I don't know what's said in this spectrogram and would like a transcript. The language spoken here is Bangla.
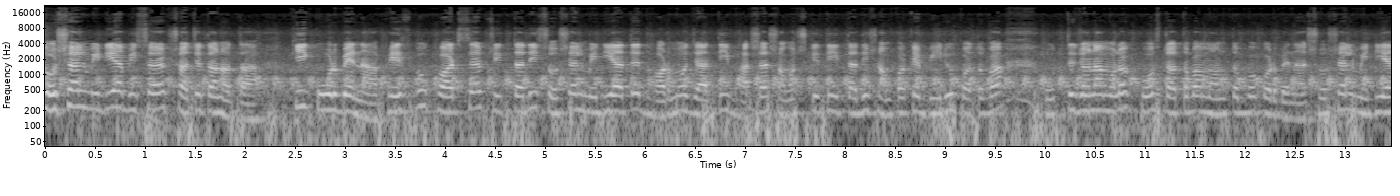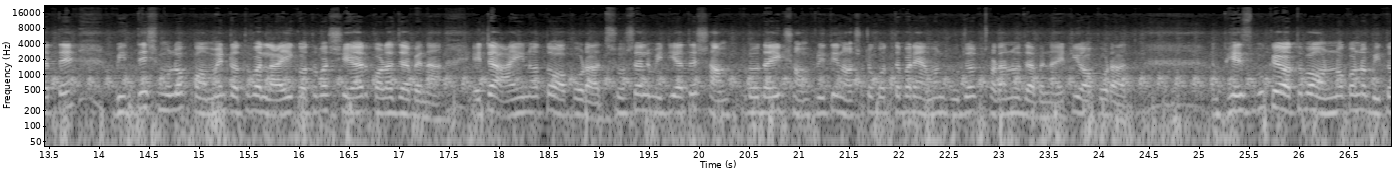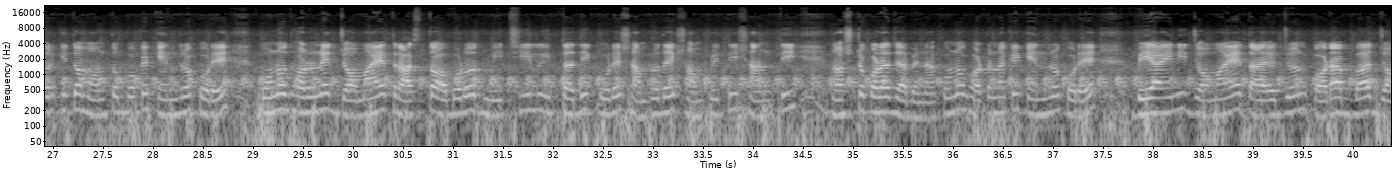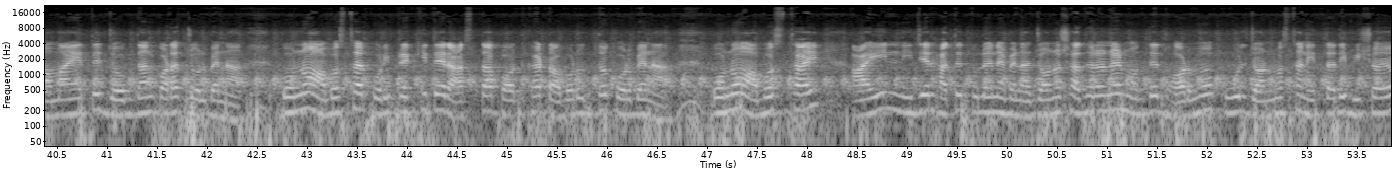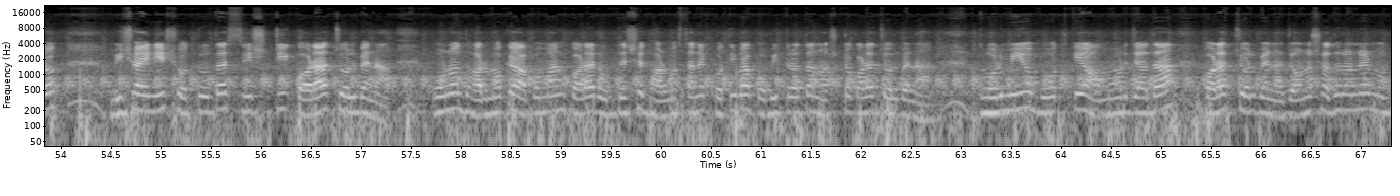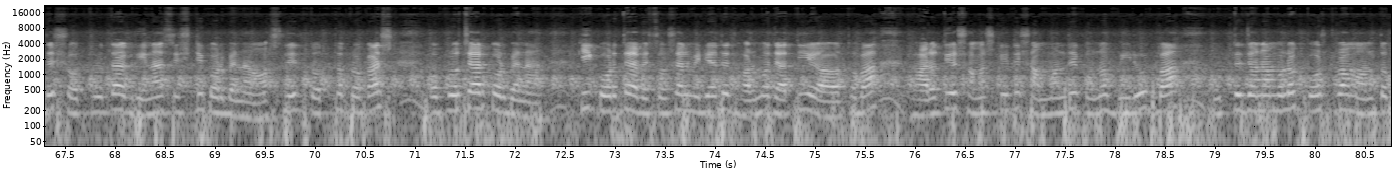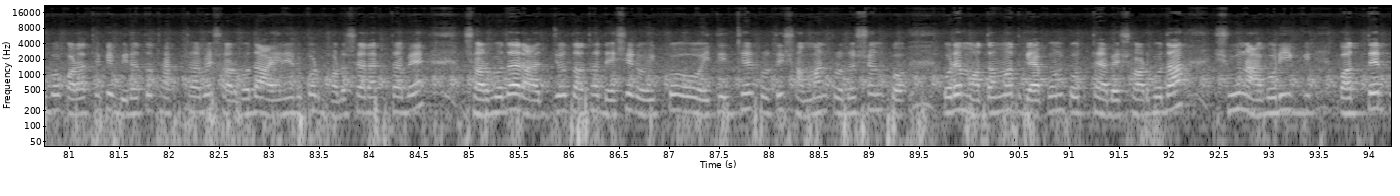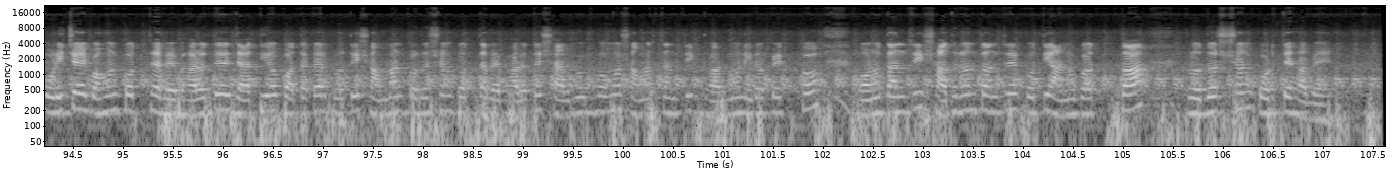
সোশ্যাল মিডিয়া বিষয়ক সচেতনতা। কি করবে না? ফেসবুক হোয়াটসঅ্যাপ ইত্যাদি সোশ্যাল মিডিয়াতে ধর্ম, জাতি, ভাষা, সংস্কৃতি ইত্যাদি সম্পর্কে বিরূপ অথবা উত্তেজনামূলক পোস্ট অথবা মন্তব্য করবে না। সোশ্যাল মিডিয়াতে বিদ্বেষমূলক কমেন্ট অথবা লাইক অথবা শেয়ার করা যাবে না। এটা আইনত অপরাধ। সোশ্যাল মিডিয়াতে সাম্প্রদায়িক সম্প্রীতি নষ্ট করতে পারে এমন গুজব ছড়ানো যাবে না। এটি অপরাধ। ফেসবুকে অথবা অন্য কোনো বিতর্কিত মন্তব্যকে কেন্দ্র করে কোনো ধরনের জমায়েত, রাস্তা অবরোধ, মিছিল ইত্যাদি করে সাম্প্রদায়িক সম্প্রীতি, শান্তি নষ্ট করা যাবে না। কোনো ঘটনাকে কেন্দ্র করে বেআইনি জমায়েত আয়োজন করা বা জমায়েতে যোগদান করা চলবে না। কোনো অবস্থার পরিপ্রেক্ষিতে রাস্তা, পথঘাট অবরুদ্ধ করবে না। কোনো অবস্থায় আইন নিজের হাতে তুলে নেবে না। জনসাধারণের মধ্যে ধর্ম, কুল, জন্মস্থান ইত্যাদি বিষয়ক বিষয় নিয়ে শত্রুতা সৃষ্টি করা চলবে না। কোনো ধর্মকে অপমান করার উদ্দেশ্যে ধর্মস্থানের ক্ষতি বা পবিত্রতা নষ্ট করা চলবে না। ধর্মীয় বোধকে অমর্যাদা করা চলবে না। জনসাধারণের মধ্যে শত্রুতা, ঘৃণা সৃষ্টি করবে না। অশ্লীল তথ্য প্রকাশ ও প্রচার করবে না। কি করতে হবে? সোশ্যাল মিডিয়াতে ধর্ম, জাতি, অথবা ভারতীয় সংস্কৃতি সম্বন্ধে কোনো বিরূপ বা উত্তেজনামূলক পোস্ট বা মন্তব্য করা থেকে বিরত থাকতে হবে। সর্বদা আইনের উপর ভরসা রাখতে হবে। সর্বদা রাজ্য তথা দেশের ঐক্য ও ঐতিহ্যের প্রতি সম্মান প্রদর্শন করে মতামত জ্ঞাপন করতে হবে। সর্বদা সুনাগরিকত্বের পরিচয় বহন করতে হবে। ভারতের জাতীয় পতাকার প্রতি সম্মান প্রদর্শন করতে হবে। ভারতের সার্বভৌম সমাজতান্ত্রিক, ধর্মনিরপেক্ষ গণতান্ত্রিক সাধারণতন্ত্রের প্রতি আনুগত্য প্রদর্শন করতে হবে।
